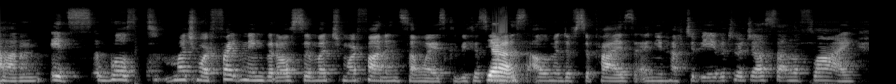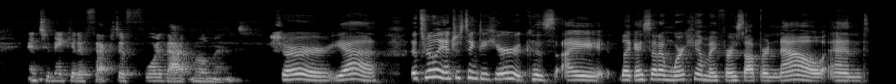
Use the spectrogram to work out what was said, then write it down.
um, it's both much more frightening, but also much more fun in some ways because you yeah. have this element of surprise and you have to be able to adjust on the fly and to make it effective for that moment. Sure. Yeah. It's really interesting to hear because I, like I said, I'm working on my first opera now and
